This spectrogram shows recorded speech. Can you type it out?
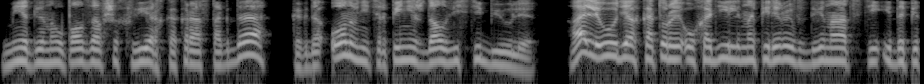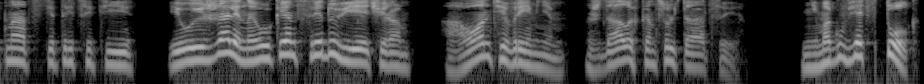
медленно уползавших вверх как раз тогда, когда он в нетерпении ждал в вестибюле. О людях, которые уходили на перерыв с 12 и до 15.30 и уезжали на уикенд в среду вечером, а он тем временем ждал их консультации. Не могу взять в толк,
